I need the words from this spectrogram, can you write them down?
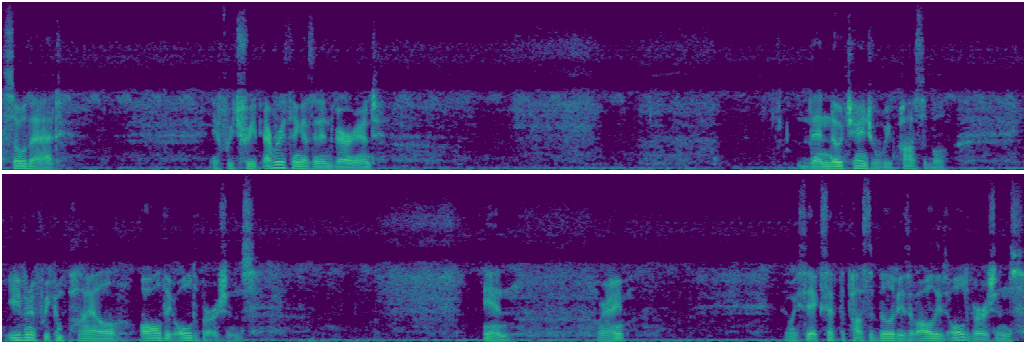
So that if we treat everything as an invariant, then no change will be possible, even if we compile all the old versions in, right? And we say accept the possibilities of all these old versions,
